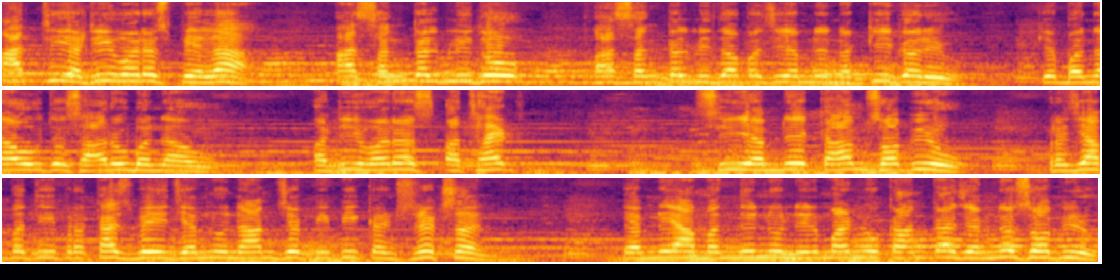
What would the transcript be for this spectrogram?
આજથી અઢી વર્ષ પહેલાં આ સંકલ્પ લીધો. આ સંકલ્પ લીધા પછી એમને નક્કી કર્યું કે બનાવવું તો સારું બનાવું. અઢી વર્ષ, અથાગ શ્રી એમને કામ સોંપ્યું. પ્રજાપતિ પ્રકાશભાઈ, જેમનું નામ છે પીપી કન્સ્ટ્રક્શન, એમને આ મંદિરનું નિર્માણનું કામકાજ એમને સોંપ્યું.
